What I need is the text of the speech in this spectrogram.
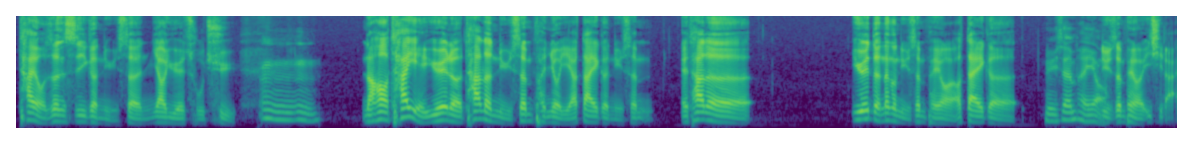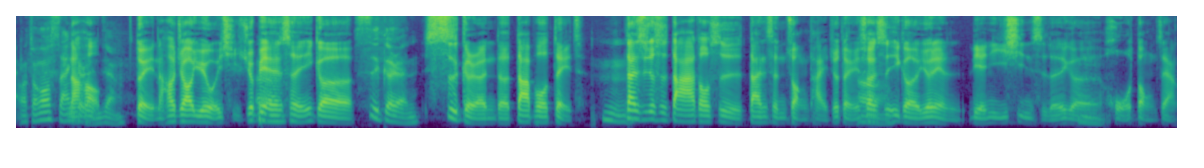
他有认识一个女生要约出去，嗯嗯嗯，然后他也约了他的女生朋友，也要带一个女生，哎、欸，他的。约的那个女生朋友要带一个女生朋友，女生朋友一起来，哦，总共三个人这样。对，然后就要约我一起，就变成成一个四个人，四个人的 double date。嗯，但是就是大家都是单身状态，就等于算是一个有点联谊性质的一个活动这样。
